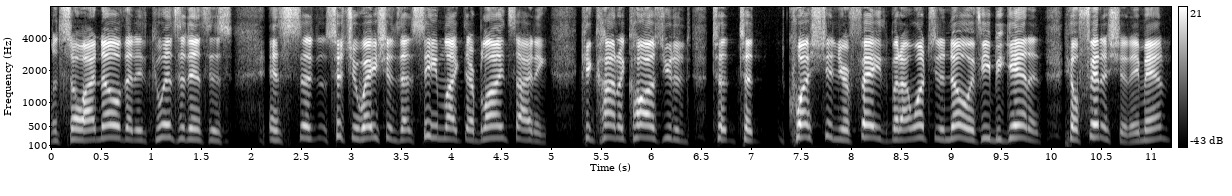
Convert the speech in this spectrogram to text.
And so I know that in coincidences and situations that seem like they're blindsiding can kind of cause you to, to, to question your faith, but I want you to know if He began it, He'll finish it. Amen?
